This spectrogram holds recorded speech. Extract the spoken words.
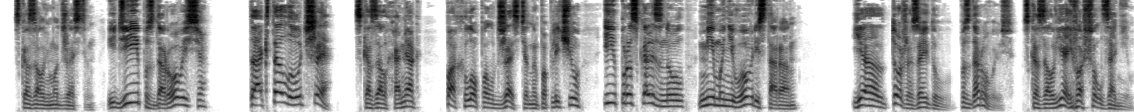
— сказал ему Джастин. «Иди и поздоровайся». «Так-то лучше», — сказал хомяк, похлопал Джастина по плечу и проскользнул мимо него в ресторан. «Я тоже зайду, поздороваюсь», — сказал я и вошел за ним.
